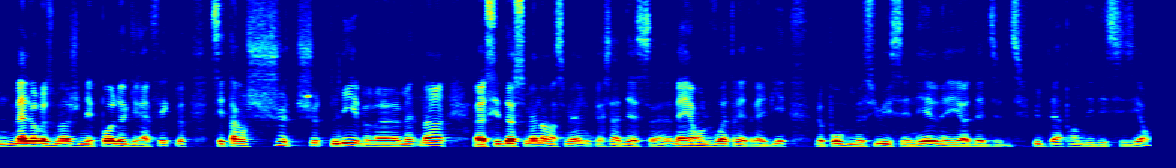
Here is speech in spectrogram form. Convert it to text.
Malheureusement, je n'ai pas le graphique. C'est en chute, chute libre. Euh, maintenant, euh, c'est de semaine en semaine que ça descend. ben, on le voit très, très bien. Le pauvre monsieur est sénile et a des difficultés à prendre des décisions.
